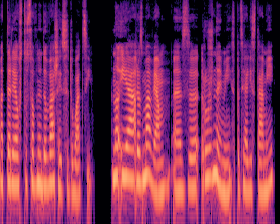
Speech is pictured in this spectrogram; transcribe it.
materiał stosowny do Waszej sytuacji. No i ja rozmawiam e, z różnymi specjalistami,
